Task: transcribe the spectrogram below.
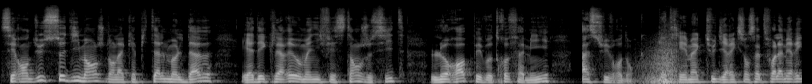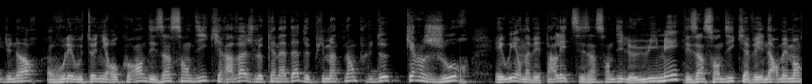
s'est rendue ce dimanche dans la capitale moldave et a déclaré aux manifestants, je cite, L'Europe est votre famille. À suivre donc. Quatrième actu, direction cette fois l'Amérique du Nord. On voulait vous tenir au courant des incendies qui ravagent le Canada depuis maintenant plus de 15 jours. Et oui, on avait parlé de ces incendies le 8 mai, des incendies qui avaient énormément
